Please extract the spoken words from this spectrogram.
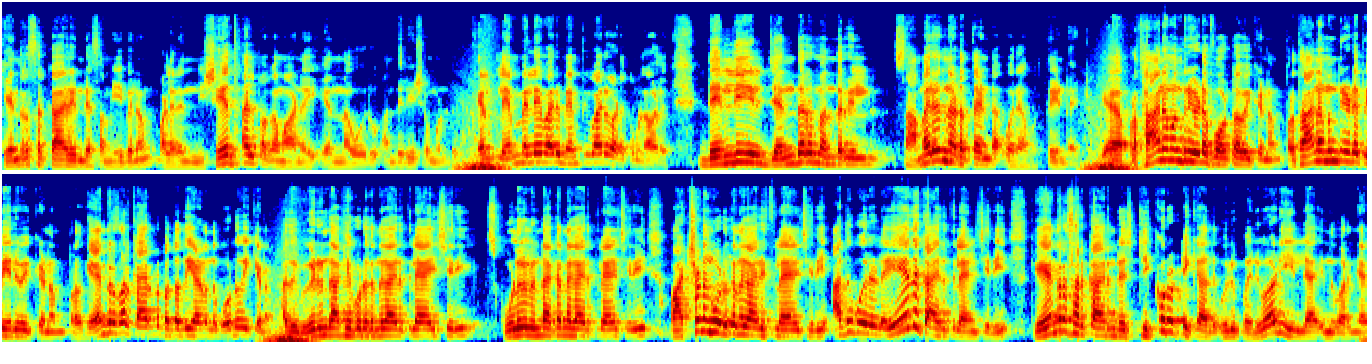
കേന്ദ്ര സർക്കാരിന്റെ സമീപനം വളരെ നിഷേധാത്മകമാണ് എന്ന ഒരു അന്തരീക്ഷമുണ്ട്. കേരളത്തിൽ എം എൽ എമാരും എം പിമാരും അടക്കമുള്ള ആൾ ഡൽഹിയിൽ ജന്തർ മന്ദറിൽ സമരം നടത്തേണ്ട ഒരവസ്ഥയുണ്ടായിട്ടുണ്ട്. പ്രധാനമന്ത്രിയുടെ ഫോട്ടോ വയ്ക്കണം പ്രധാനമന്ത്രിയുടെ പേര് വയ്ക്കണം കേന്ദ്ര സർക്കാരിന്റെ പദ്ധതിയാണെന്ന് ബോർഡ് വയ്ക്കണം അത് വീടുണ്ടാക്കി കൊടുക്കുന്ന കാര്യത്തിലായാലും ശരി സ്കൂളുകൾ ഉണ്ടാക്കുന്ന കാര്യത്തിലായാലും ശരി ഭക്ഷണം കൊടുക്കുന്ന കാര്യത്തിലായാലും ശരി അതുപോലുള്ള ഏത് കാര്യത്തിലായാലും ശരി കേന്ദ്ര സർക്കാരിന്റെ സ്റ്റിക്കർ ഒട്ടിക്കാതെ ഒരു പരിപാടിയില്ല എന്ന് പറഞ്ഞാൽ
